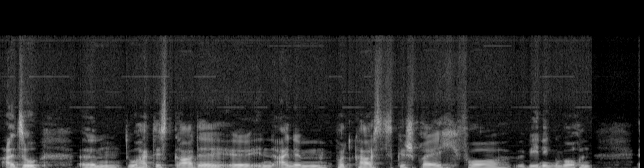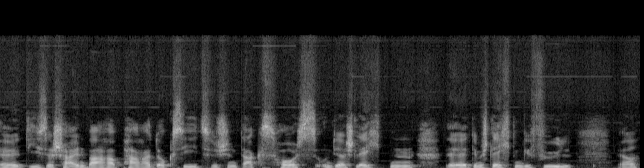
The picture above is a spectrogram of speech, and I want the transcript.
Also ähm, du hattest gerade äh, in einem Podcast-Gespräch vor wenigen Wochen äh, diese scheinbare Paradoxie zwischen DAX-Hoss und der schlechten, äh, dem schlechten Gefühl. Ja?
